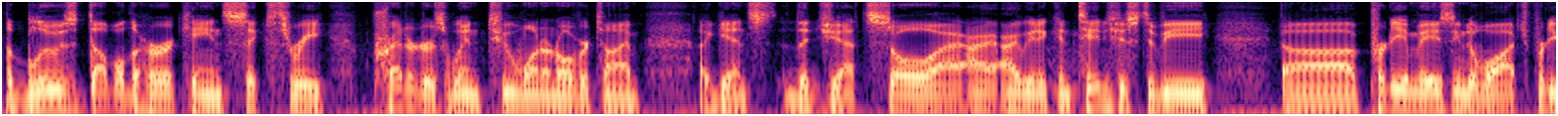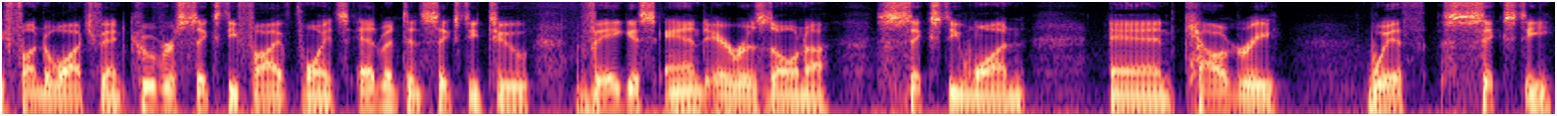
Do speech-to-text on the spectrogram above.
The Blues double the Hurricanes 6 3. Predators win 2 1 in overtime against the Jets. So, I, I mean, it continues to be uh, pretty amazing to watch, pretty fun to watch. Vancouver 65 points, Edmonton 62, Vegas and Arizona 61, and Calgary with 60.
